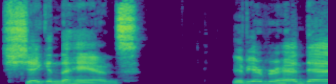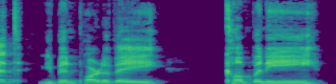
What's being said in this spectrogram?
shaking the hands. Have you ever had that? You've been part of a company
